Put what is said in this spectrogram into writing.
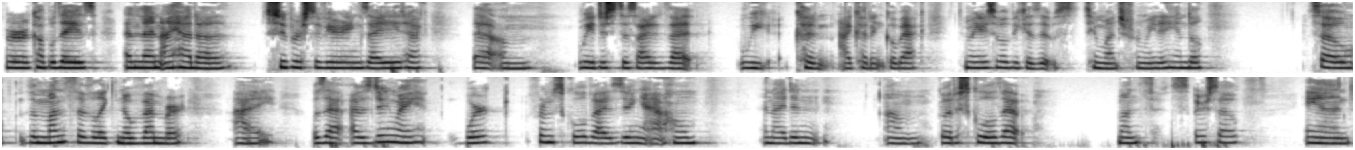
for a couple days. And then I had a super severe anxiety attack that um, we just decided that we couldn't, I couldn't go back to Marysville because it was too much for me to handle. So the month of like November, I was that I was doing my work from school, but I was doing it at home, and I didn't um, go to school that month or so, and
